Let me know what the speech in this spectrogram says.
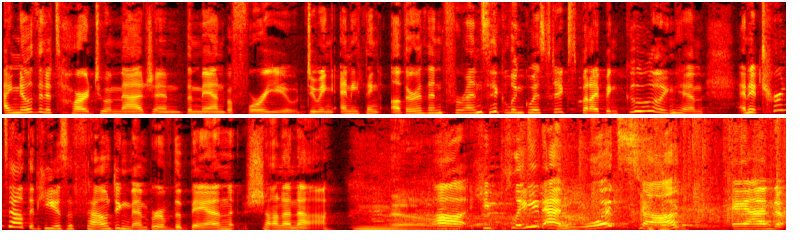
I know that it's hard to imagine the man before you doing anything other than forensic linguistics, but I've been Googling him, and it turns out that he is a founding member of the band Shana Na. No. Uh, he played at Woodstock, and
